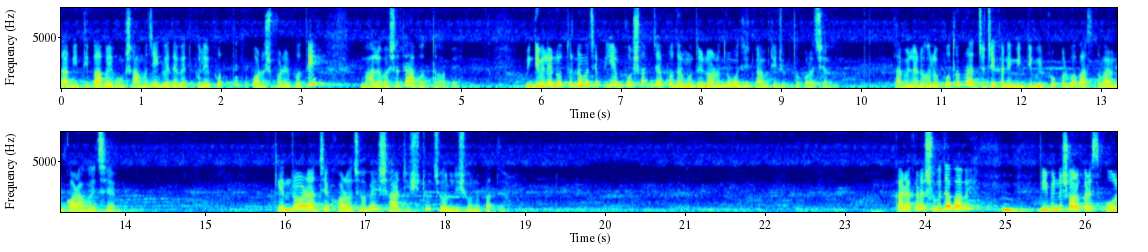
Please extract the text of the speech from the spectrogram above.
তা বৃদ্ধি পাবে এবং সামাজিক ভেদাভেদ ভুলে প্রত্যেকে পরস্পরের প্রতি ভালোবাসাতে আবদ্ধ হবে। মিড ডে মিলের নতুন নাম হচ্ছে পিএম পোষণ, যা প্রধানমন্ত্রী নরেন্দ্র মোদীর নামটি যুক্ত করেছেন। তামিলনাড়ু হলো প্রথম রাজ্য যেখানে মিড ডে মিল প্রকল্প বাস্তবায়ন করা হয়েছে। কেন্দ্র রাজ্যে খরচ হবে ষাট ইস্টু চল্লিশ অনুপাতে। কারা কারা সুবিধা পাবে? বিভিন্ন সরকারি স্কুল,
